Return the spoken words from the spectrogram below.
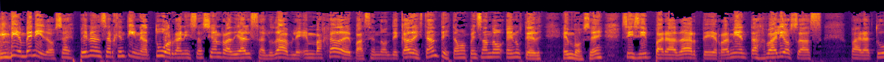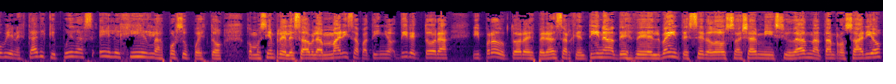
Bienvenidos a Esperanza Argentina, tu organización radial saludable, embajada de paz, en donde cada instante estamos pensando en usted, en vos, ¿eh? Sí, sí, para darte herramientas valiosas para tu bienestar y que puedas elegirlas, por supuesto. Como siempre les habla Marisa Patiño, directora y productora de Esperanza Argentina desde el 2002 allá en mi ciudad, Natán Rosario,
